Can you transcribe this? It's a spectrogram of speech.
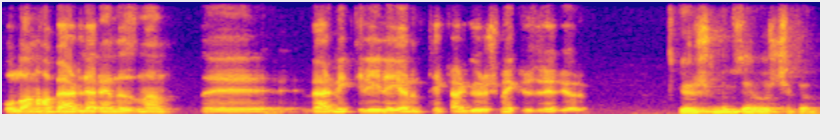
olan haberler en azından e, vermek dileğiyle yarın tekrar görüşmek üzere diyorum. Görüşmek üzere. Hoşçakalın.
